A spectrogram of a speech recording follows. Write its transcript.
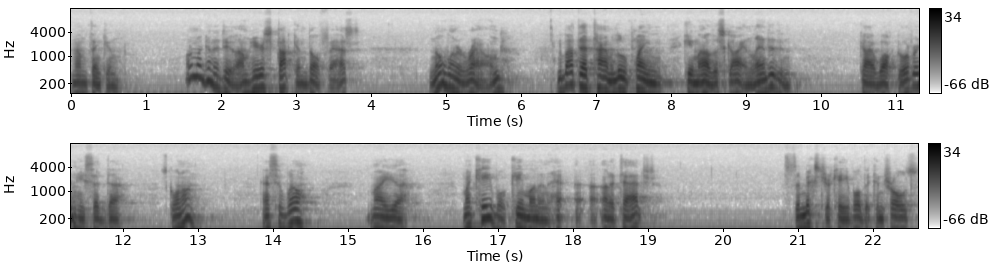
And I'm thinking, what am I going to do? I'm here stuck in Belfast, no one around. And about that time, a little plane came out of the sky and landed, and guy walked over and he said, uh, What's going on? I said, Well, my, uh, my cable came un- uh, unattached. It's the mixture cable that controls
